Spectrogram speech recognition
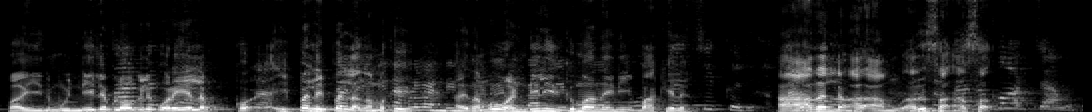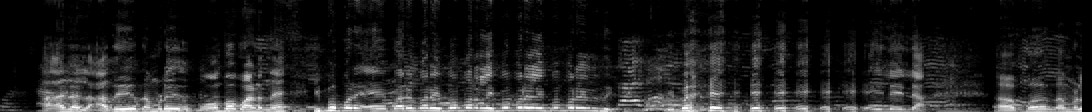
അപ്പൊ ഇതിന് മുന്നിലെ ബ്ലോഗിൽ കുറേ എല്ലാം ഇപ്പല്ല ഇപ്പല്ല. നമുക്ക് നമ്മൾ വണ്ടിയിൽ ഇരിക്കുമ്പോൾ ഇനി ബാക്കിയല്ലേ? ആ അതല്ല അത് അല്ലല്ല അത് നമ്മൾ പോകുമ്പോ പാടുന്നേ. ഇപ്പൊ പറ ഏ, പറ പറ ഇപ്പൊ പറയല ഇപ്പൊ പറയല ഇപ്പൊ പറയരുത്. ഇപ്പൊ ഇല്ല ഇല്ല. അപ്പൊ നമ്മൾ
